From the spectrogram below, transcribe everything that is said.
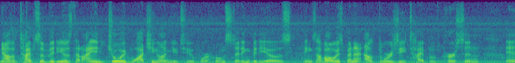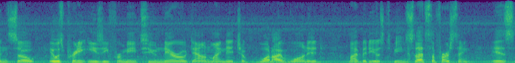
Now the types of videos that I enjoyed watching on YouTube were homesteading videos, things. I've always been an outdoorsy type of person and so it was pretty easy for me to narrow down my niche of what I wanted my videos to be. So that's the first thing is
